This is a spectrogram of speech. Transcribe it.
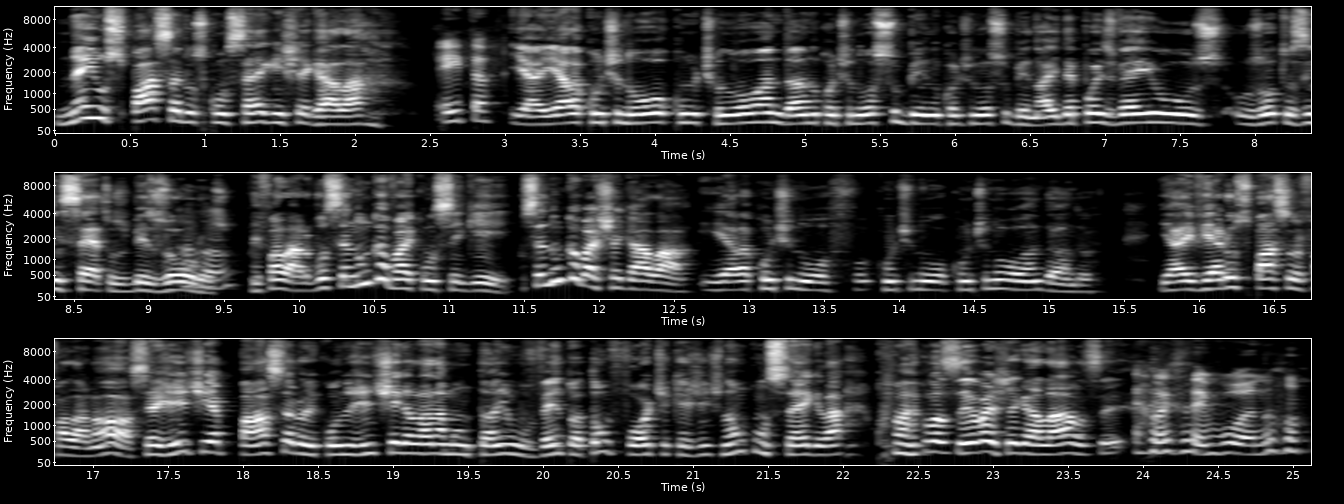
Nem os pássaros conseguem chegar lá." Eita. E aí ela continuou, continuou andando, continuou subindo, continuou subindo. Aí depois veio os, os outros insetos, os besouros, Uhum. e falaram: "Você nunca vai conseguir. Você nunca vai chegar lá." E ela continuou, continuou, continuou andando. E aí vieram os pássaros falaram: Ó, se a gente é pássaro e quando a gente chega lá na montanha, o vento é tão forte que a gente não consegue lá, como é que você vai chegar lá? Você. Vai sair voando.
